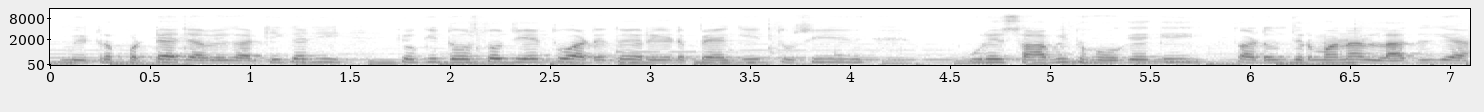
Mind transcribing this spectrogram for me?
ਮੀਟਰ ਪੱਟਿਆ ਜਾਵੇਗਾ, ਠੀਕ ਹੈ ਜੀ? ਕਿਉਂਕਿ ਦੋਸਤੋ, ਜੇ ਤੁਹਾਡੇ ਤੇ ਰੇਟ ਪੈ ਗਈ, ਤੁਸੀਂ ਪੂਰੇ ਸਾਬਿਤ ਹੋ ਗਏ ਕਿ ਤੁਹਾਨੂੰ ਜੁਰਮਾਨਾ ਲੱਗ ਗਿਆ,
